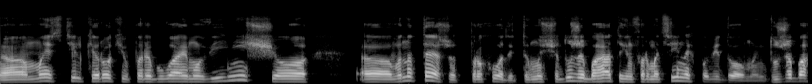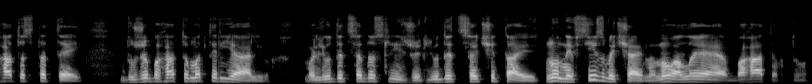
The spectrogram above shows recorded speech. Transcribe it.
е, ми стільки років перебуваємо в війні, що е, вона теж от проходить, тому що дуже багато інформаційних повідомлень, дуже багато статей, дуже багато матеріалів. Люди це досліджують, люди це читають. Ну не всі, звичайно, ну але багато хто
